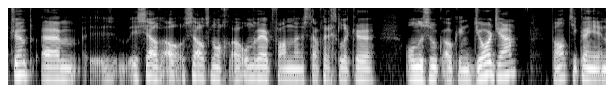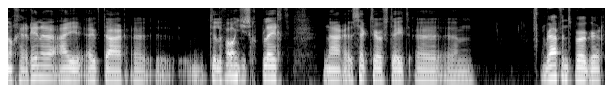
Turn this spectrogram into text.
Trump um, is zelfs, al, zelfs nog uh, onderwerp van uh, strafrechtelijke onderzoek ook in Georgia. Want je kan je nog herinneren, hij heeft daar uh, telefoontjes gepleegd naar Secretary of State um, Ravensburger.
